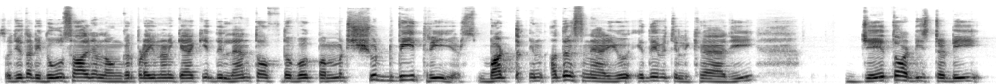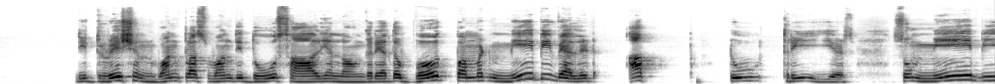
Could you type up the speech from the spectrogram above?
ਸੋ ਜੇ ਤੁਹਾਡੀ 2 ਸਾਲ ਜਾਂ ਲੌਂਗਰ ਪੜਾਈ ਉਹਨਾਂ ਨੇ ਕਿਹਾ ਕਿ the length of the work permit should be 3 years but in other scenario ਇਹਦੇ ਵਿੱਚ ਲਿਖਿਆ ਹੋਇਆ ਜੀ ਜੇ ਤੁਹਾਡੀ ਸਟੱਡੀ ਦੀ ਡਿਊਰੇਸ਼ਨ 1+1 ਦੀ 2 ਸਾਲ ਜਾਂ ਲੌਂਗਰ ਹੈ the work permit may be valid up to 3 years ਸੋ may be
